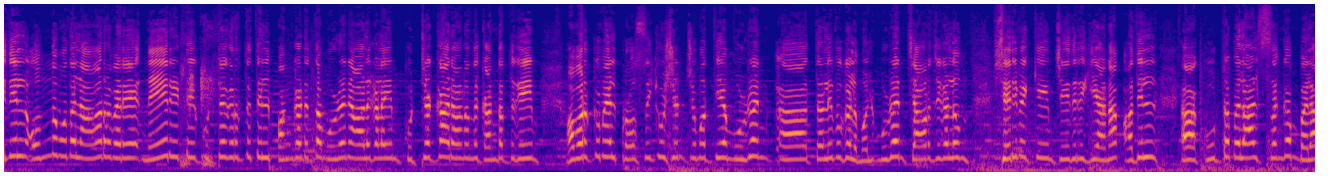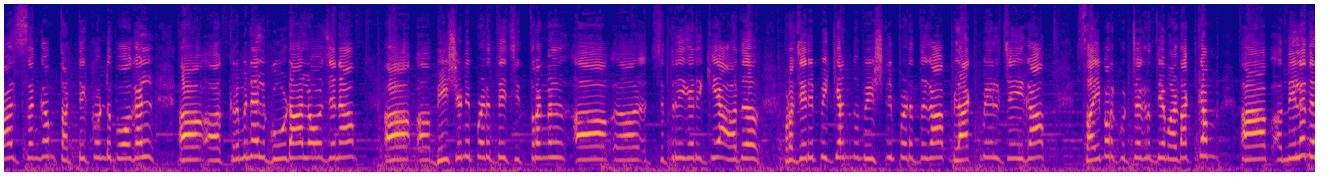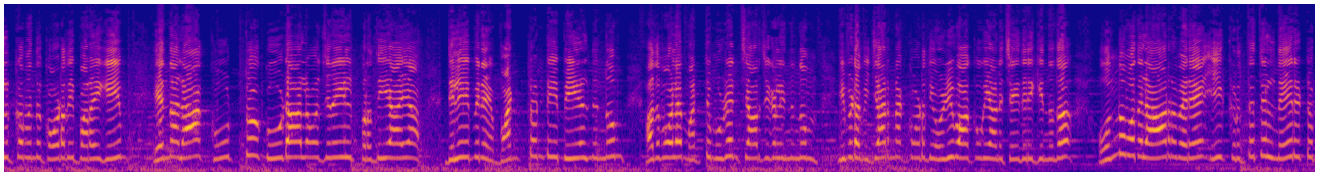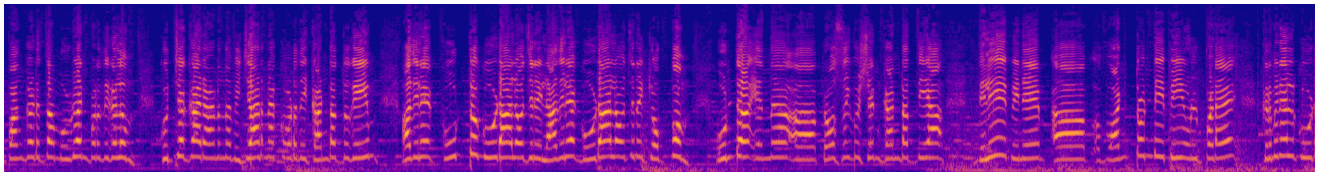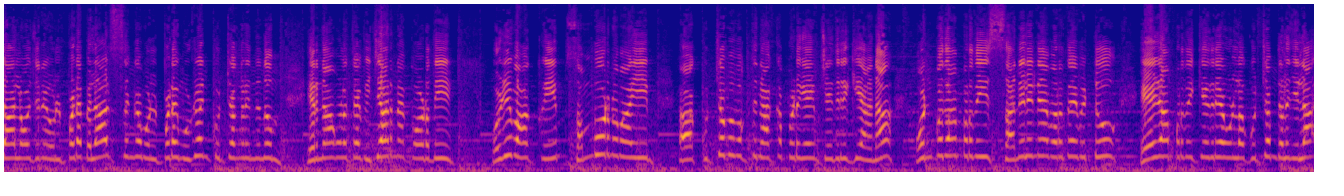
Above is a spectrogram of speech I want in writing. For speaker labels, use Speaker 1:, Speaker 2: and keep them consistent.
Speaker 1: ഇതിൽ ഒന്ന് മുതൽ ആറ് വരെ നേരിട്ട് കുറ്റകൃത്യത്തിൽ പങ്കെടുത്ത മുഴുവൻ ആളുകളെയും കുറ്റക്കാരാണെന്ന് കണ്ടെത്തുകയും അവർക്കുമേൽ പ്രോസിക്യൂഷൻ ചുമത്തിയ മുഴുവൻ തെളിവുകളും മുഴുവൻ ചാർജുകളും ശരിവെക്കുകയും ചെയ്തിരിക്കുകയാണ്. അതിൽ കൂട്ടബലാത്സംഗം ബലാത്സംഗം തട്ടിക്കൊണ്ടുപോകൽ ക്രിമിനൽ ഗൂഢാലോചന ഭീഷണിപ്പെടുത്തി ചിത്രങ്ങൾ ചിത്രീകരിക്കുക അത് പ്രചരിപ്പിക്കാൻ ഭീഷണിപ്പെടുത്തുക ബ്ലാക്ക്മെയിൽ ചെയ്യുക സൈബർ കുറ്റകൃത്യം അടക്കം നിലനിൽക്കുമെന്ന് കോടതി പറയുകയും എന്നാൽ ആ കൂട്ടു ഗൂഢാലോചനയിൽ പ്രതിയായ ദിലീപിനെ വൺ ട്വന്റി ബിയിൽ നിന്നും അതുപോലെ മറ്റു മുഴുവൻ ചാർജുകളിൽ നിന്നും ഇവിടെ വിചാരണ കോടതി ഒഴിവാക്കുകയാണ് ചെയ്തിരിക്കുന്നത്. ഒന്നു മുതൽ ആറ് വരെ ഈ കൃത്യത്തിൽ നേരിട്ട് പങ്കെടുത്ത മുഴുവൻ പ്രതികളും കുറ്റക്കാരാണെന്ന് വിചാരണ കോടതി കണ്ടെത്തുകയും അതിലെ കൂട്ടുകൂടാലോചനയിൽ അതിലെ ഗൂഢാലോചനയ്ക്കൊപ്പം ഉണ്ട് എന്ന് പ്രോസിക്യൂഷൻ കണ്ടെത്തിയ ദിലീപിനെ വൺ ട്വന്റി ബി ഉൾപ്പെടെ ക്രിമിനൽ ഗൂഢാലോചന ഉൾപ്പെടെ ബലാത്സംഗം ഉൾപ്പെടെ മുഴുവൻ കുറ്റങ്ങളിൽ നിന്നും എറണാകുളത്തെ വിചാരണ കോടതി ഒഴിവാക്കുകയും സമ്പൂർണമായും കുറ്റവിമുക്തനാക്കപ്പെടുകയും ചെയ്തിരിക്കുകയാണ്. ഒൻപതാം പ്രതി സനലിനെ വെറുതെ വിട്ടു. ഏഴാം പ്രതിക്കെതിരെ ഉള്ള കുറ്റം തെളിഞ്ഞില്ല.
